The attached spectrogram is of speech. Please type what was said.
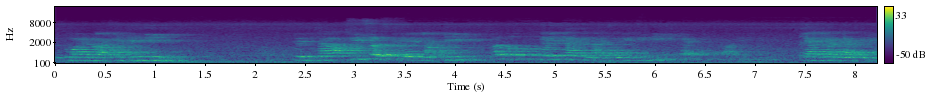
Ketua laki bini, gereja Jesus sebagai laki, lalu gereja kita jadi bini, yang yang jadi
